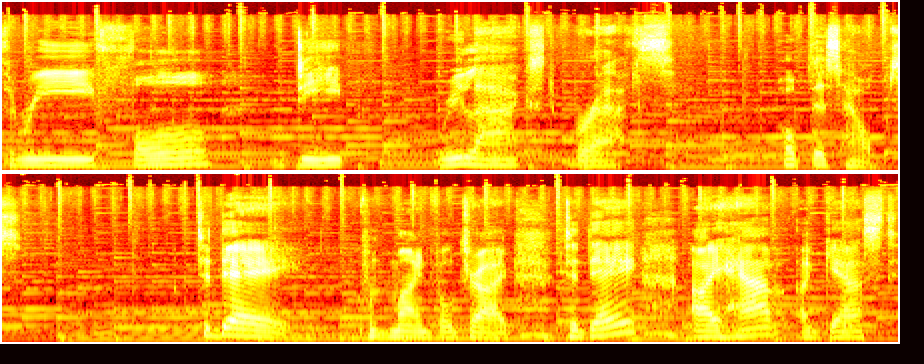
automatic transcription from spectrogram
three full, deep, relaxed breaths. Hope this helps. Today, Mindful Tribe, today I have a guest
